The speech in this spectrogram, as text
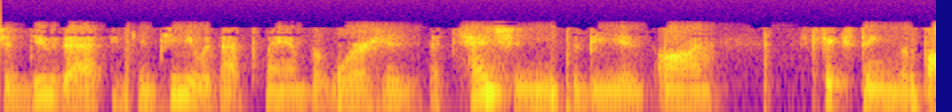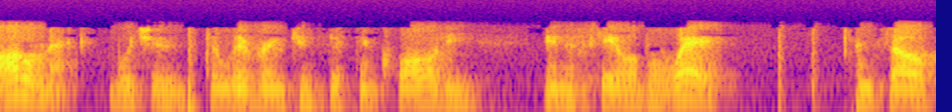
should do that and continue with that plan. But where his attention needs to be is on fixing the bottleneck, which is delivering consistent quality in a scalable way. And so,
